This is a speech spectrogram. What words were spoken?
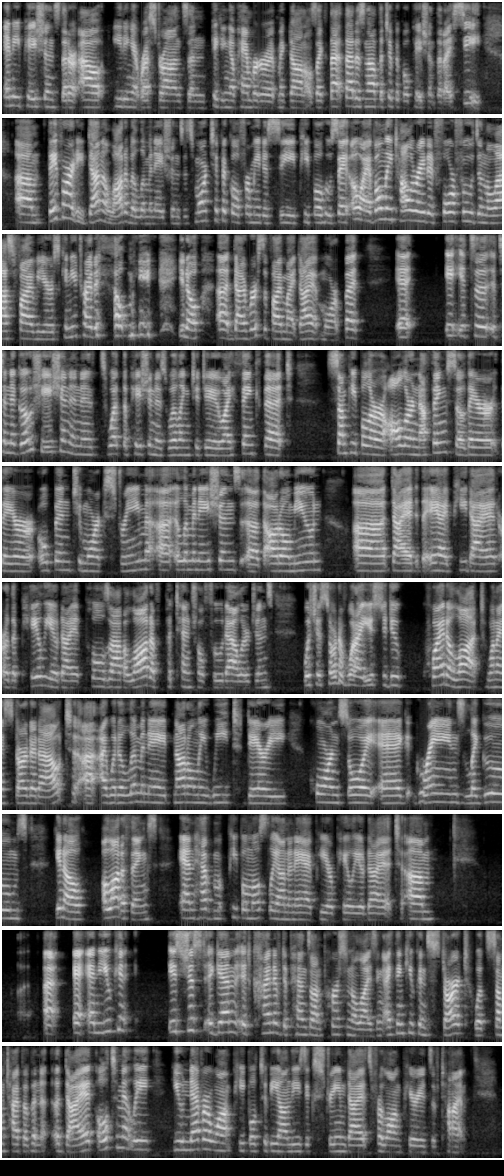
any patients that are out eating at restaurants and picking up hamburger at McDonald's. Like that that is not the typical patient that I see um, they've already done a lot of eliminations. It's more typical for me to see people who say, "Oh, I've only tolerated four foods in the last five years. Can you try to help me, you know, uh, diversify my diet more?" But it, it, it's a it's a negotiation, and it's what the patient is willing to do. I think that some people are all or nothing, so they're they are open to more extreme uh, eliminations. Uh, the autoimmune uh, diet, the AIP diet or the paleo diet pulls out a lot of potential food allergens, which is sort of what I used to do quite a lot when I started out. Uh, I would eliminate not only wheat, dairy, corn, soy, egg, grains, legumes, you know, a lot of things, and have m- people mostly on an AIP or paleo diet. Um, uh, and you can it's just again it kind of depends on personalizing. I think you can start with some type of an, a diet. Ultimately you never want people to be on these extreme diets for long periods of time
